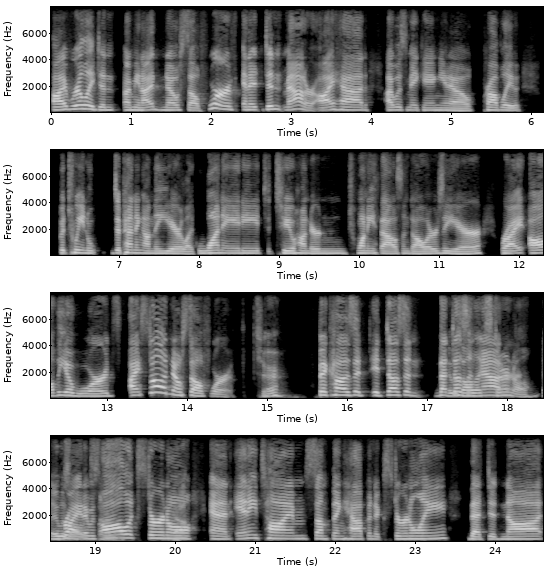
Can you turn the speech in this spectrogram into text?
I really didn't. I mean, I had no self worth and it didn't matter. I had, I was making, you know, probably between, depending on the year, like 180 to $220,000 a year, right? All the awards. I still had no self worth Sure. because it, it doesn't, that it doesn't all matter external. It was right it was external. all external and anytime something happened externally that did not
